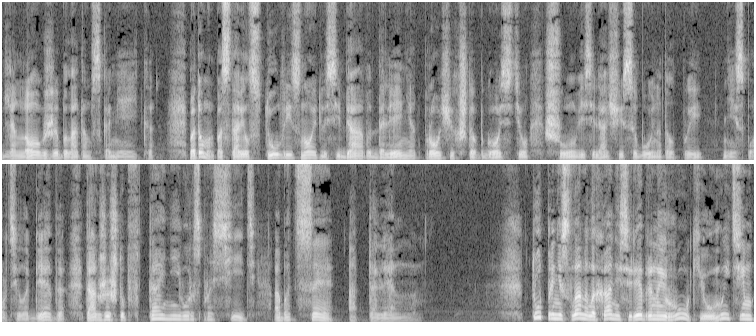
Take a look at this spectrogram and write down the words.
для ног же была там скамейка. Потом он поставил стул резной для себя в отдалении от прочих, чтоб гостю шум веселящейся буйно толпы не испортил обеда, так же, чтоб втайне его расспросить об отце отдаленном. Тут принесла на лохане серебряные руки умыть им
